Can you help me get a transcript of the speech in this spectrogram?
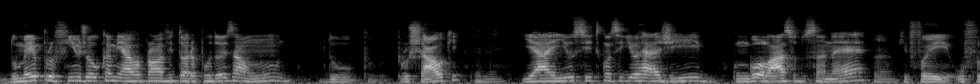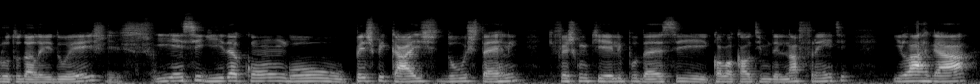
do meio para o fim o jogo caminhava para uma vitória por 2 a 1 do pro Schalke e aí o City conseguiu reagir com um golaço do Sané, que foi o fruto da lei do ex. Isso. E em seguida com um gol perspicaz do Sterling, que fez com que ele pudesse colocar o time dele na frente e largar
